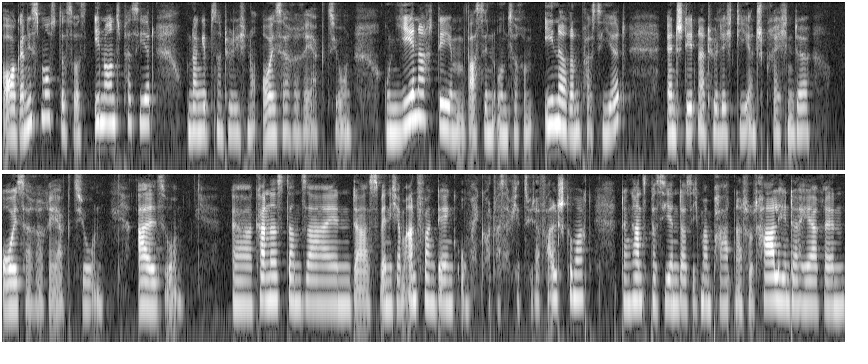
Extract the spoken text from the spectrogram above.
Organismus, das, was in uns passiert. Und dann gibt es natürlich eine äußere Reaktion. Und je nachdem, was in unserem Inneren passiert, entsteht natürlich die entsprechende äußere Reaktion. Also äh, kann es dann sein, dass wenn ich am Anfang denke, oh mein Gott, was habe ich jetzt wieder falsch gemacht, dann kann es passieren, dass ich meinem Partner total hinterher renne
